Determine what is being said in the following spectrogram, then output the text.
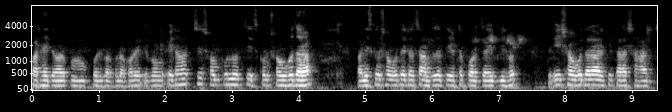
পাঠাই দেওয়ার পরিকল্পনা করে এবং এটা হচ্ছে সম্পূর্ণ হচ্ছে ইসকন সংঘ দ্বারা। কারণ ইসকন সংঘ তো এটা হচ্ছে আন্তর্জাতিক একটা পর্যায়ে বৃহৎ। তো এই সংঘ দ্বারা আর কি তারা সাহায্য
